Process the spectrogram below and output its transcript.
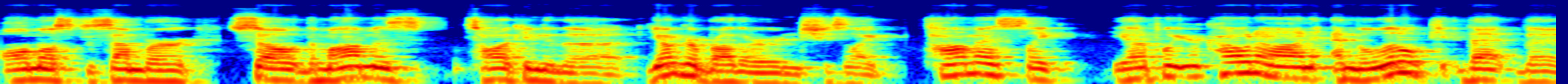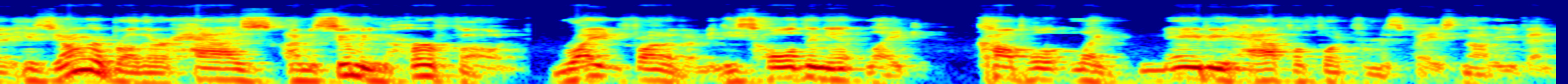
almost December. So the mom is talking to the younger brother and she's like, Thomas, like, you gotta put your coat on. And the little kid that the his younger brother has, I'm assuming her phone right in front of him. And he's holding it like couple like maybe half a foot from his face, not even.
